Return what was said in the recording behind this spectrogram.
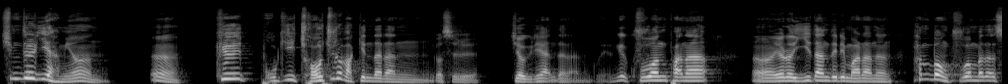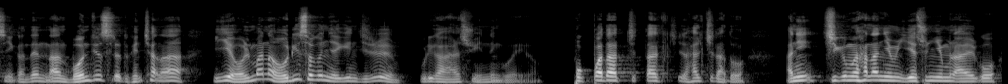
힘들게 하면 예, 그 복이 저주로 바뀐다라는 것을 기억을 해야 한다는 거예요. 그러니까 구원파나 어, 여러 이단들이 말하는 한 번 구원받았으니까 난뭔 짓을 해도 괜찮아. 이게 얼마나 어리석은 얘기인지를 우리가 알 수 있는 거예요. 복 받았다 할지라도 아니 지금은 하나님 예수님을 알고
